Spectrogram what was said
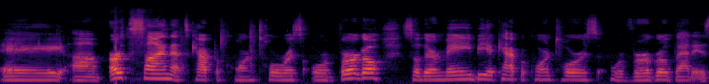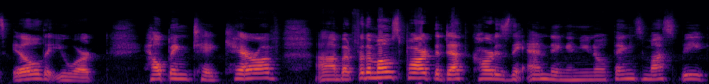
a um, earth sign. That's Capricorn, Taurus, or Virgo. So there may be a Capricorn, Taurus, or Virgo that is ill that you are helping take care of. Uh, but for the most part, the death card is the ending. And you know, things must be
